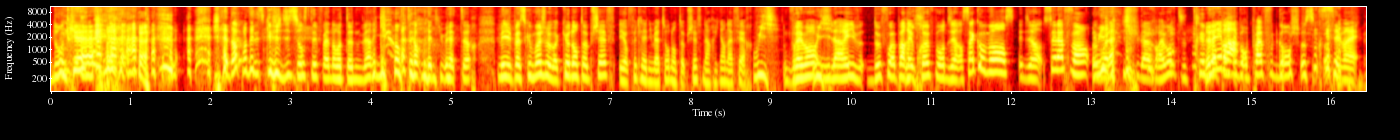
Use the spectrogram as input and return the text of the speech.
Donc euh, j'adore quand C'est ce que je dis sur Stéphane Rottenberg en termes d'animateur. Mais parce que moi, je le vois que dans Top Chef, et en fait, l'animateur dans Top Chef n'a rien à faire. oui, Donc vraiment, Oui. il arrive deux fois par Oui. épreuve pour dire ça commence et dire c'est la fin. Et Oui. voilà, je suis là vraiment très bien pour pas foutre grand chose. c'est vrai.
